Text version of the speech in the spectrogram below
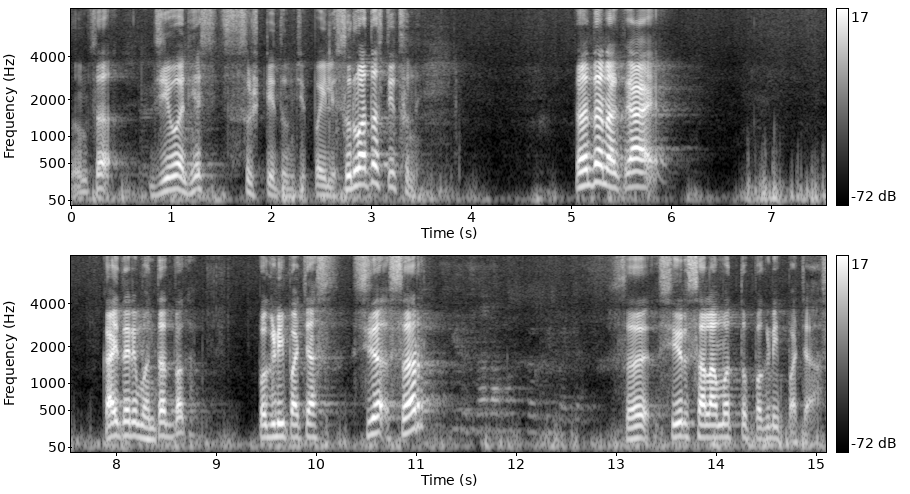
तुमचं जीवन हे सृष्टी तुमची. पहिली सुरुवातच तिथून आहे. म्हणतो ना काय? काहीतरी म्हणतात बघ. पगडी पचास. शिर सर? स शिर सलामत तो पगडी पचास.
